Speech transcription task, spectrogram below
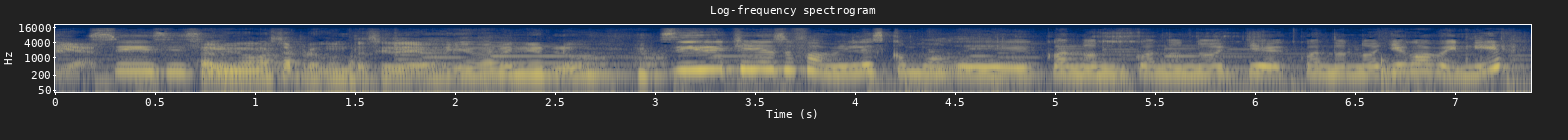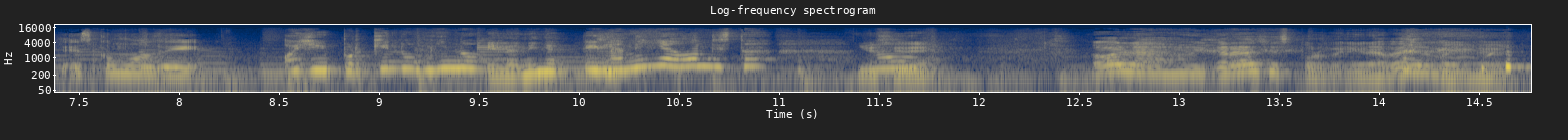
días. Sí, sí, O sea, mi sí. mamá se pregunta así de, oye, ¿va a venir Blue? Sí, de hecho ya su familia es como de cuando cuando no cuando no llego a venir es como de, oye, ¿por qué no vino? ¿Y la niña? ¿Y la niña dónde está? Yo No. así de, hola, gracias por venir a verme. güey".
